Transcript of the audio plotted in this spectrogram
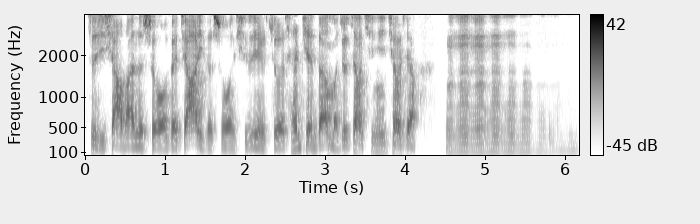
自己下班的时候，在家里的时候，你其实也就很简单嘛，就这样轻轻敲一下，嗯嗯嗯嗯嗯嗯嗯。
